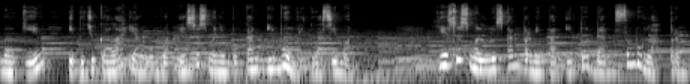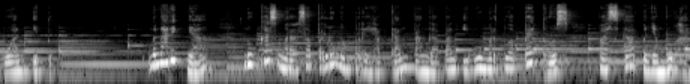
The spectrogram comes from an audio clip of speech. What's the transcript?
Mungkin itu jugalah yang membuat Yesus menyembuhkan ibu mertua Simon. Yesus meluluskan permintaan itu, dan sembuhlah perempuan itu. Menariknya, Lukas merasa perlu memperlihatkan tanggapan ibu mertua Petrus pasca penyembuhan.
